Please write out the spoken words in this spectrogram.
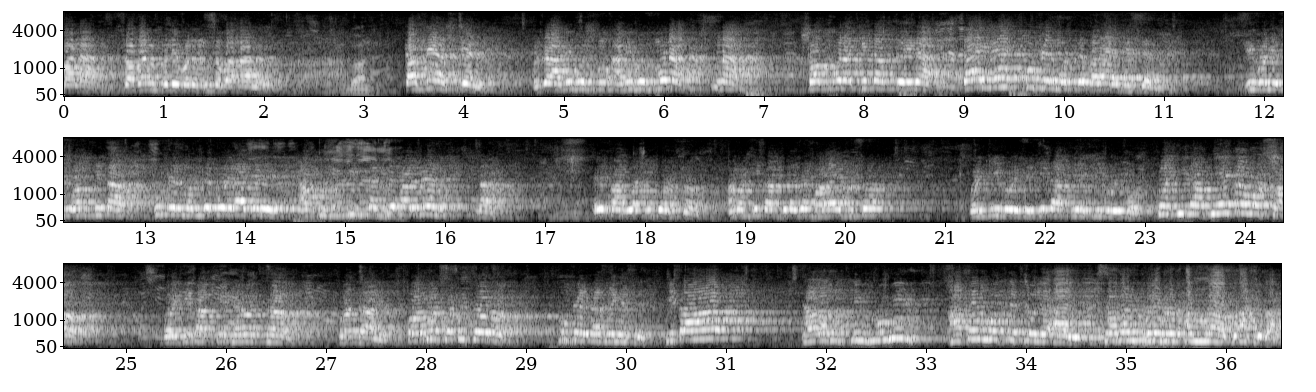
মানা জবান খুলে বলুন সুবাহান কাছে আসছেন। আমি বুঝব আমি বুঝব না? না। সবগুলা কিতাব তৈরা ডাইরেক্ট কুফের মধ্যে বাড়াই দিচ্ছেন জীবনে সব কিতাব কুফের মধ্যে পড়ে গেলে আপনি কি ঠিক থাকতে পারবেন? না। এই পাগলা কি করছ? আমার কিতাবগুলো যে বাড়াই দিছ? ওই কি হয়েছে? কিতাব দিয়ে কি করব ওই কিতাব দিয়ে তো আমার সব। ওই কিতাব কি ফেরত চাও? কোথায়? সাথে চলো। কুফের কাছে গেছে। কিতাব জালালউদ্দিন রুমির হাতের মধ্যে চলে আয়। জবান খুলে আল্লাহ আকবার।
